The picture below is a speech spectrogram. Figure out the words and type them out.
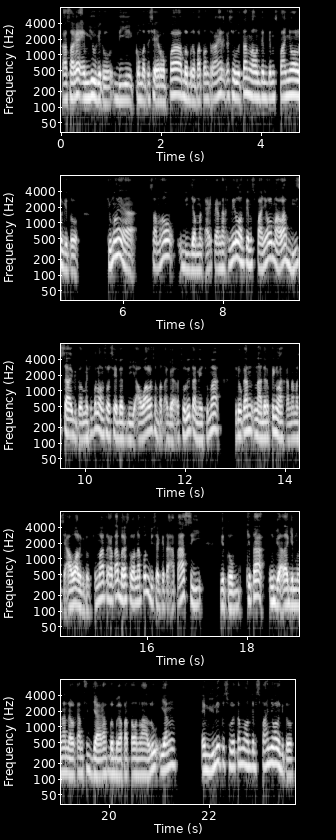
kasarnya MU gitu di kompetisi Eropa beberapa tahun terakhir kesulitan lawan tim-tim Spanyol gitu. Cuma ya somehow di zaman Erik Ten Hag ini lawan tim Spanyol malah bisa gitu. Meskipun lawan Sociedad di awal sempat agak kesulitan ya. Cuma itu kan another thing lah karena masih awal gitu. Cuma ternyata Barcelona pun bisa kita atasi gitu. Kita nggak lagi mengandalkan sejarah beberapa tahun lalu yang MU ini kesulitan melawan tim Spanyol gitu.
